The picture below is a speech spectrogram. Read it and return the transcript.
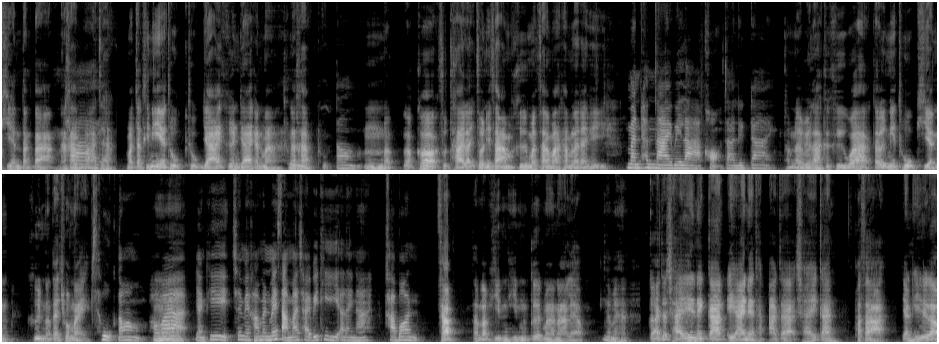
เขียนต่างๆนะครับใช่ว่าอาจจะมาจากที่นี่ถูกถูกย้ายเคลื่อนย้ายกันมาถูกนะครับ ถูกต้องอืมแล้วแล้วก็สุดท้ายแล้วส่วนที่สามคือมันสามารถทำอะไรได้พี่อีก มันทำนายเวลาของจารึกได้ทำนายเวลาก็คือว่าแต่เรื่องนี้ถูกเขียนขึ้นตั้งแต่ช่วงไหน ถูกต้อง เพราะอืมว่าอย่างที่ใช่ไหมคะ มันไม่สามารถใช้วิธีอะไรนะ คาร์บอน ครับสำหรับหินหินเกิดมานานแล้วใช่ไหมฮะก็อาจจะใช้ในการ AI เนี่ยอาจจะใช้การภาษาอย่างที่เรา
